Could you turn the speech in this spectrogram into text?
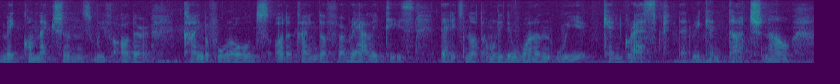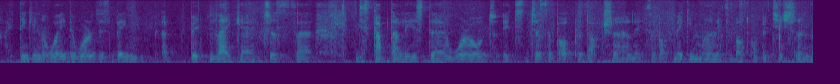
make connections with other kind of worlds, other kind of uh, realities. That it's not only the one we can grasp, that we can touch. Now, I think in a way the world is being bit like uh, just uh, this capitalist uh, world. It's just about production. It's about making money. It's about competition.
